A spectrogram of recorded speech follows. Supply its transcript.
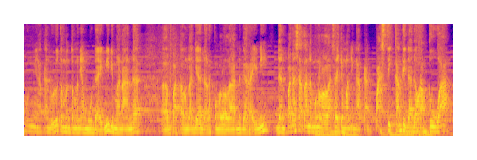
mengingatkan dulu teman-teman yang muda ini di mana Anda eh, empat tahun lagi adalah pengelola negara ini dan pada saat Anda mengelola saya cuma ingatkan pastikan tidak ada orang tua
